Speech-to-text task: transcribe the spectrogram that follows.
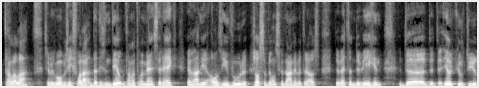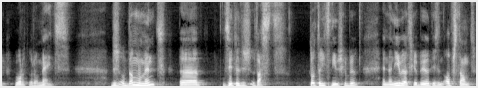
tralala. Ze hebben gewoon gezegd, voilà, dat is een deel van het Romeinse Rijk. En we gaan hier alles invoeren, zoals ze bij ons gedaan hebben trouwens. De wetten, de wegen, de, de, de hele cultuur wordt Romeins. Dus op dat moment uh, zitten dus vast, tot er iets nieuws gebeurt. En dat nieuwe dat gebeurt is een opstand.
